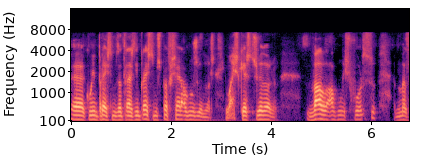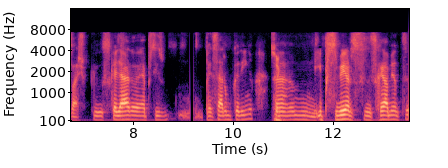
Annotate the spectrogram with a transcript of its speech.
uh, com empréstimos atrás de empréstimos para fechar alguns jogadores. Eu acho que este jogador vale algum esforço, mas acho que se calhar é preciso pensar um bocadinho um, e perceber se, se, realmente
